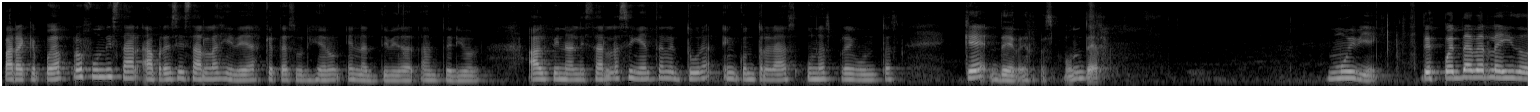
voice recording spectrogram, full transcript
Para que puedas profundizar a precisar las ideas que te surgieron en la actividad anterior. Al finalizar la siguiente lectura encontrarás unas preguntas que debes responder. Muy bien. Después de haber leído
